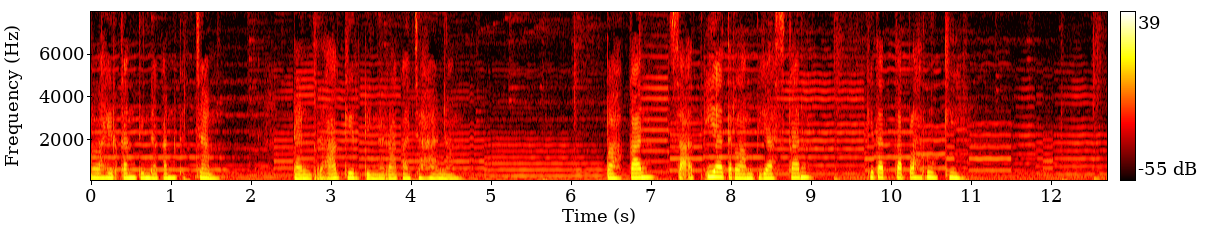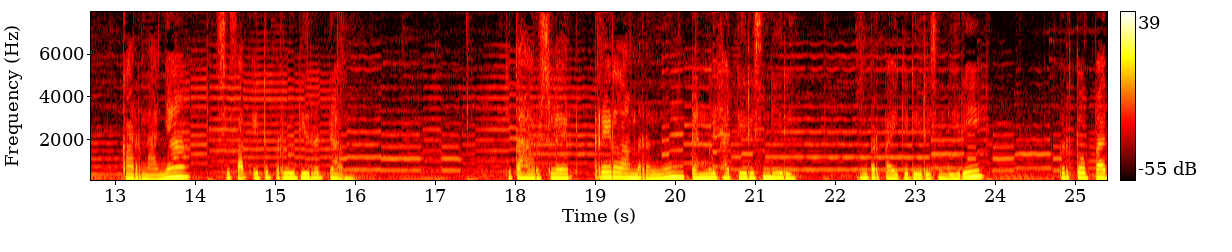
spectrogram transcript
melahirkan tindakan kejam, dan berakhir di neraka jahanam. Bahkan saat ia terlampiaskan, kita tetaplah rugi. Karenanya, sifat itu perlu diredam. Kita harus rela merenung dan melihat diri sendiri, memperbaiki diri sendiri, bertobat,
